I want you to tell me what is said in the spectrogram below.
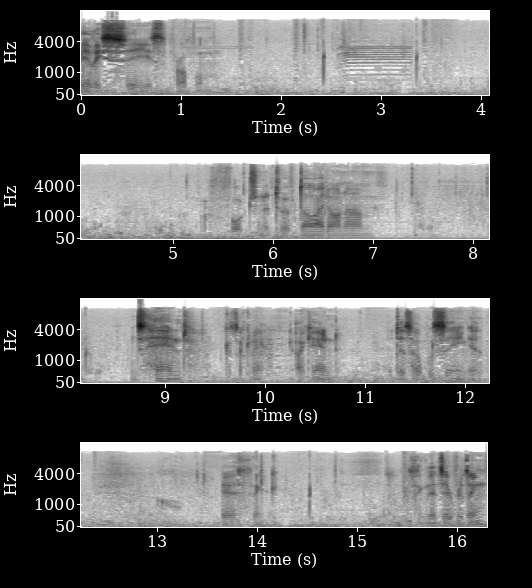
Barely see is the problem. Fortunate to have died on um his hand, because I can I can. It does help with seeing it. Yeah, I think I think that's everything.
